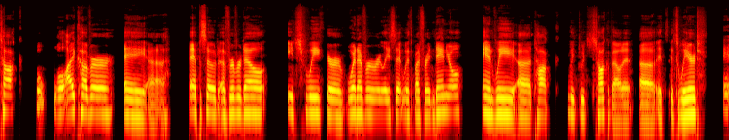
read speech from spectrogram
talk. Well, I cover a uh, episode of Riverdale each week or whenever we release it with my friend Daniel, and we uh, talk. We we just talk about it. Uh, it's it's weird. Eh,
